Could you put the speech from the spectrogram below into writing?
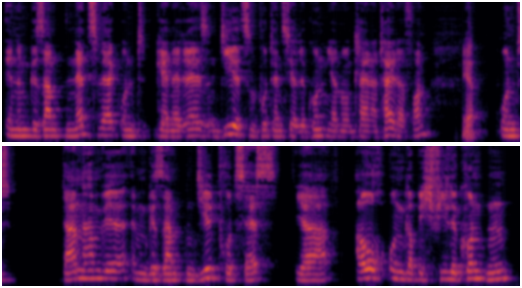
in einem gesamten Netzwerk und generell sind Deals und potenzielle Kunden ja nur ein kleiner Teil davon. Ja. Und dann haben wir im gesamten Deal-Prozess ja auch unglaublich viele Kunden,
